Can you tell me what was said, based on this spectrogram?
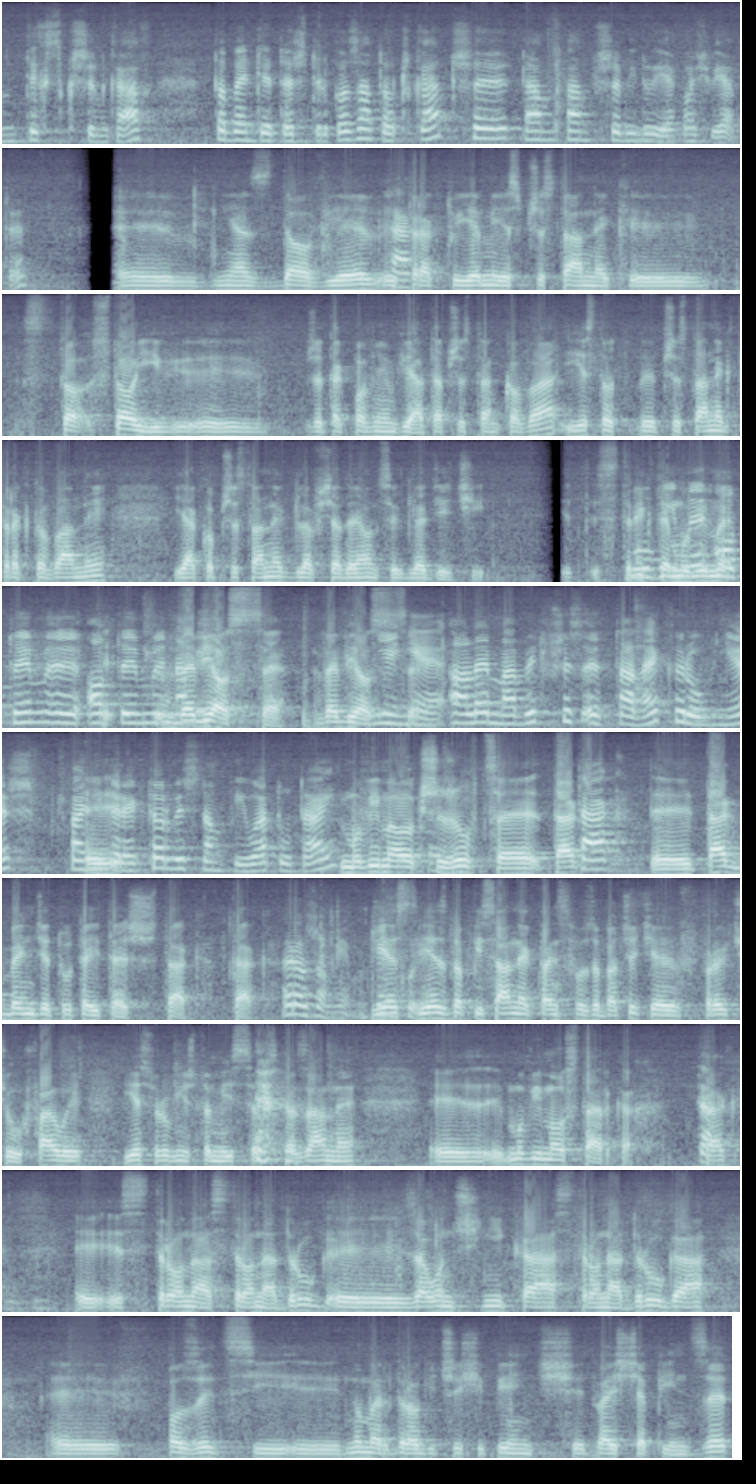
ym, tych skrzynkach, to będzie też tylko zatoczka, czy tam pan przewiduje jakąś wiatę? Y, W Gniazdowie y, Tak. traktujemy, jest przystanek, y, sto, stoi, y, że tak powiem, wiata przystankowa i jest to y, przystanek traktowany jako przystanek dla wsiadających dla dzieci. Y, Stricte Mówimy, mówimy o tym, y, o tym we wiosce, we wiosce. Nie, nie, ale ma być przystanek również. Pani Y- dyrektor wystąpiła tutaj. Mówimy o krzyżówce, tak? Tak. Y, Tak, będzie tutaj też, tak, tak. Rozumiem. Dziękuję. Jest, jest dopisane, jak Państwo zobaczycie w projekcie uchwały, jest również to miejsce wskazane. Y, Mówimy o starkach, Tak. tak? Y, Strona, strona druga, załącznika, strona druga, y, w pozycji y, numer drogi 3525Z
